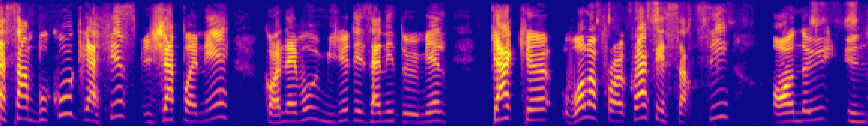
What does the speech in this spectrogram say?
ressemble beaucoup au graphisme japonais qu'on avait au milieu des années 2000. Quand World of Warcraft est sorti, on a eu une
